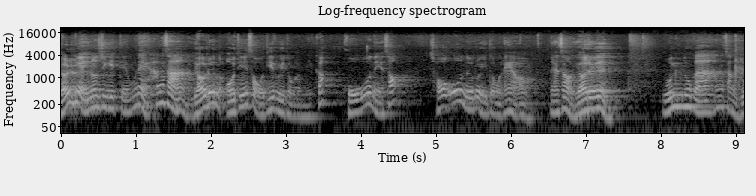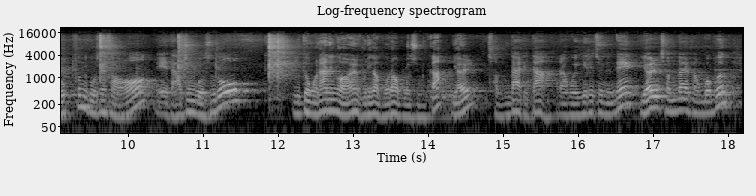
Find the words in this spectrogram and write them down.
열도 에너지이기 때문에 항상 열은 어디에서 어디로 이동합니까? 고온에서 저온으로 이동을 해요. 그래서 열은 온도가 항상 높은 곳에서 예, 낮은 곳으로 이동을 하는 걸 우리가 뭐라고 불러줍니까? 열 전달이다 라고 얘기를 해주는데 열 전달 방법은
